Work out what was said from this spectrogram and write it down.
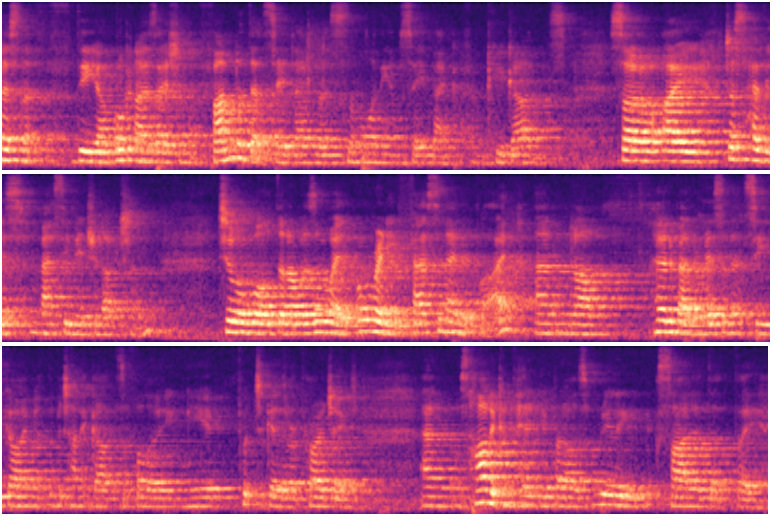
person that, the um, organisation that funded that seed lab was the Millennium Seed Bank from Kew Gardens. So I just had this massive introduction to a world that I was always, already fascinated by and um, heard about a residency going at the Botanic Gardens the following year, put together a project and it was highly competitive but I was really excited that they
